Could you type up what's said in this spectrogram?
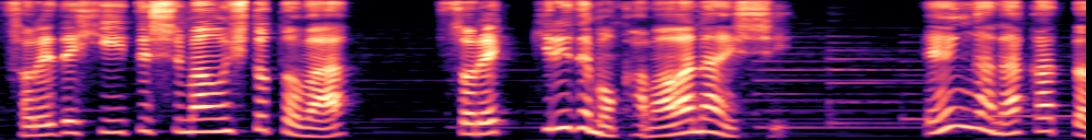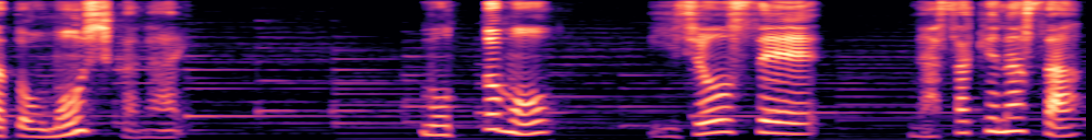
それで引いてしまう人とは、それっきりでも構わないし、縁がなかったと思うしかない。もっとも、異常性、情けなさ、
